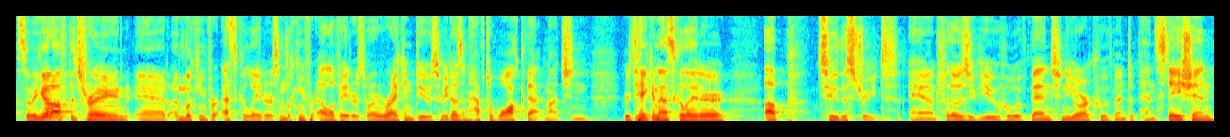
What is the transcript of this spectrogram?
So we get off the train, and I'm looking for escalators. I'm looking for elevators, whatever I can do, so he doesn't have to walk that much. And we take an escalator up to the street. And for those of you who have been to New York, who have been to Penn Station,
